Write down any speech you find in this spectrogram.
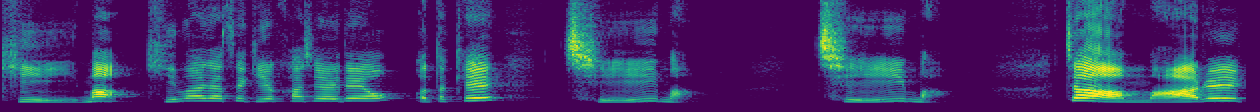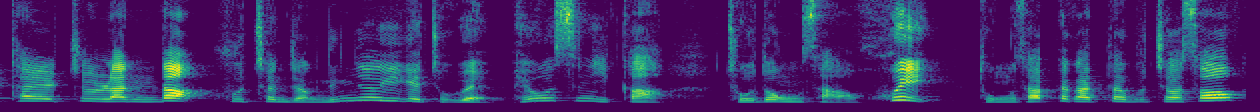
기마. 기마 자세 기억하셔야 돼요. 어떻게? 치마. 치마. 자, 말을 탈 줄 안다. 후천적 능력이겠죠. 왜? 배웠으니까. 조동사 회 동사 앞에 갖다 붙여서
